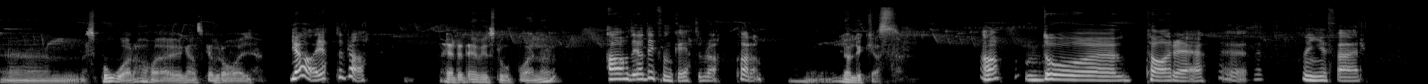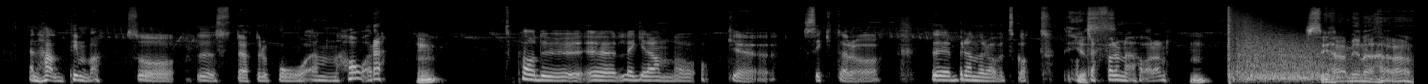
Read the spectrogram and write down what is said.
Ehm, spåra har jag ju ganska bra i. Ja, jättebra. Är det det vi slår på eller? Ja, det, ja, det funkar jättebra. Karin. Jag lyckas. Ja, då tar det eh, ungefär en halvtimme så eh, stöter du på en hare. Mm. Ja, du eh, lägger an och, och eh, siktar och eh, bränner av ett skott och Yes. träffar den här haren. Se här mina herrar.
